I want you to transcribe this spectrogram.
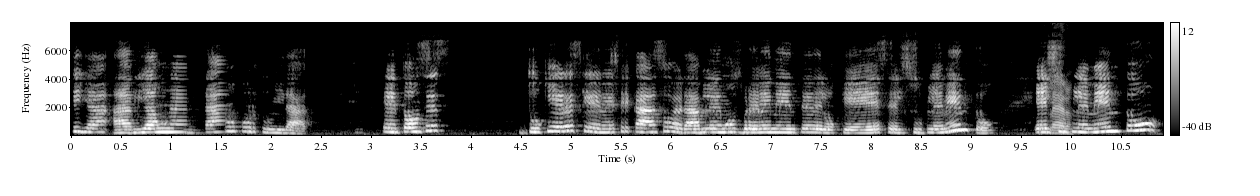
ella había una gran oportunidad. Entonces, tú quieres que en este caso, ¿verdad? Hablemos brevemente de lo que es el suplemento. El suplemento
